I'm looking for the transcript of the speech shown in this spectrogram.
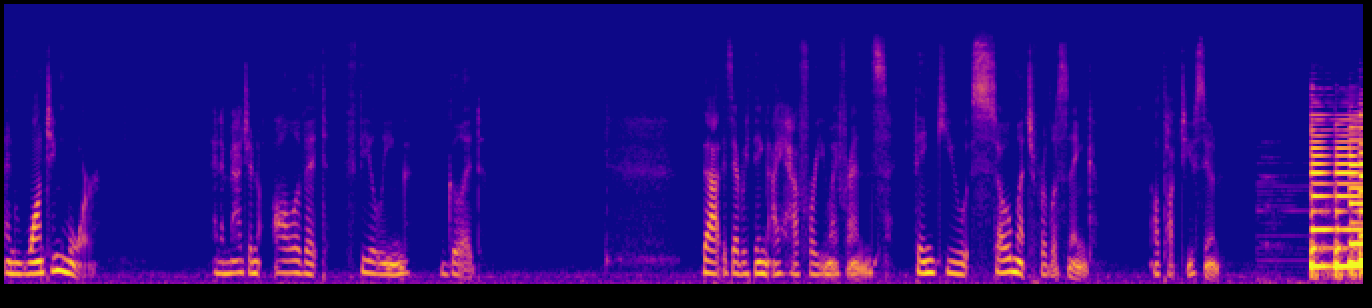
and wanting more. And imagine all of it feeling good. That is everything I have for you, my friends. Thank you so much for listening. I'll talk to you soon.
